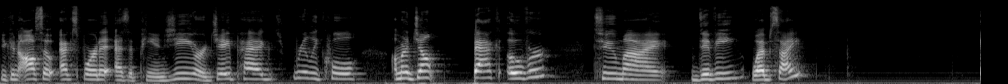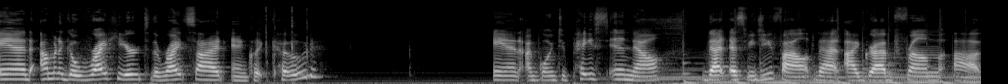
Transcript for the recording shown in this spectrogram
You can also export it as a PNG or a JPEG, it's really cool. I'm gonna jump back over to my Divi website. And I'm gonna go right here to the right side and click code. And I'm going to paste in now that SVG file that I grabbed from uh,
